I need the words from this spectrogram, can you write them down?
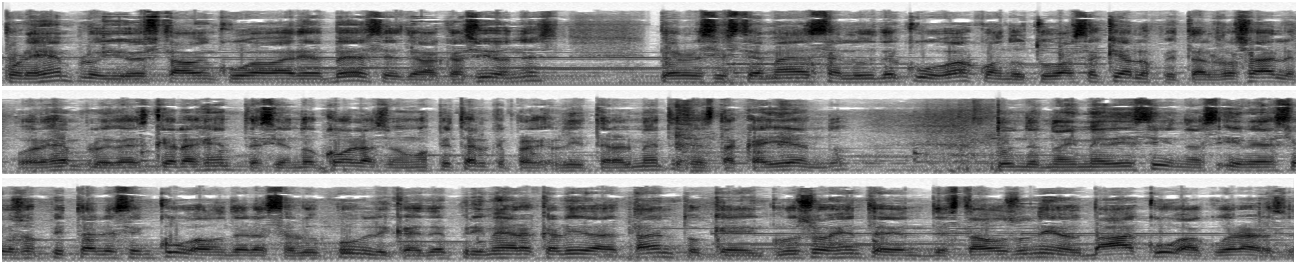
Por ejemplo, yo he estado en Cuba varias veces de vacaciones, pero el sistema de salud de Cuba, cuando tú vas aquí al Hospital Rosales, por ejemplo, y ves que la gente haciendo colas en un hospital que literalmente se está cayendo, donde no hay medicinas, y ves esos hospitales en Cuba donde la salud pública es de primera calidad, tanto que incluso gente de Estados Unidos va a Cuba a curarse,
